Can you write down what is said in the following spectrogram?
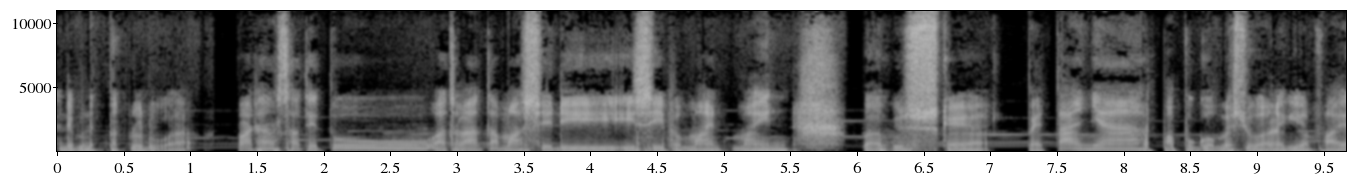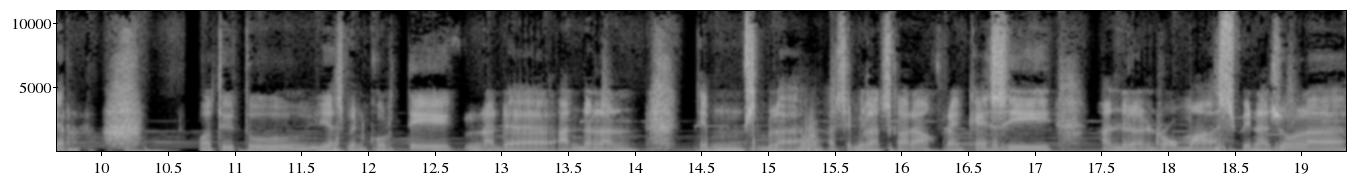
di menit 42. Padahal saat itu Atlanta masih diisi pemain-pemain bagus kayak Petanya, Papu Gomez juga lagi on fire. Waktu itu Yasmin Kurtik dan ada andalan tim sebelah AC Milan sekarang Frank Casey, andalan Roma Spinazzola,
